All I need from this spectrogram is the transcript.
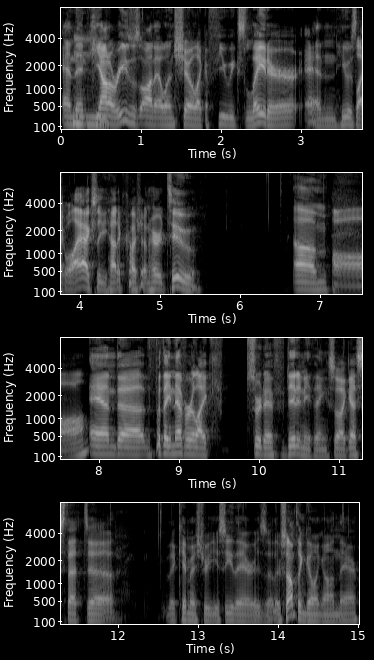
And then Keanu Reeves was on Ellen's show like a few weeks later, and he was like, "Well, I actually had a crush on her too." Um, Aw. and uh, but they never like sort of did anything. So I guess that uh, the chemistry you see there is uh, there's something going on there,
